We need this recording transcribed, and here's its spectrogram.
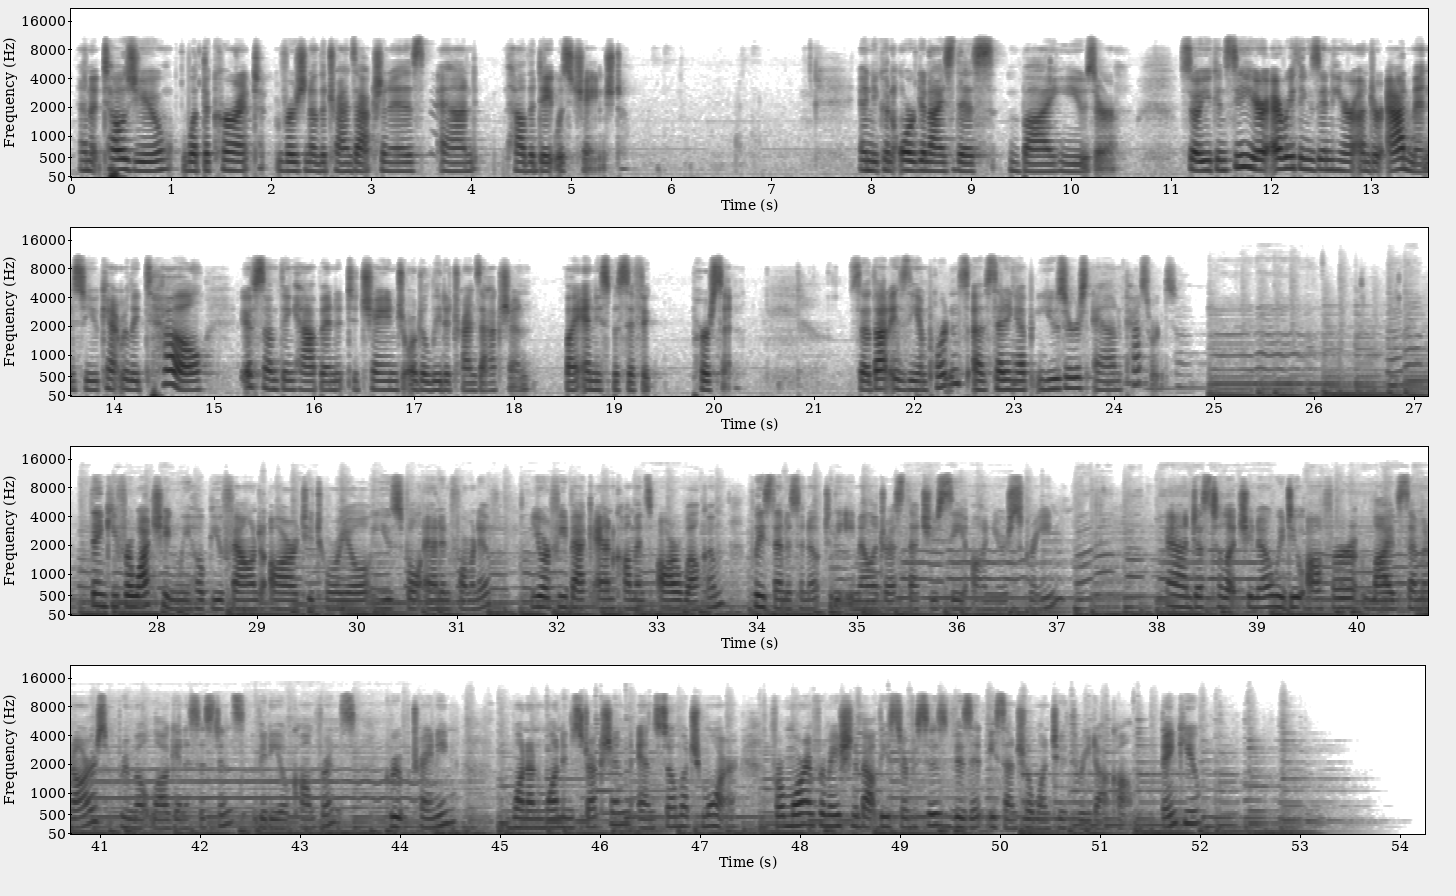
And it tells you what the current version of the transaction is and how the date was changed. And you can organize this by user. So you can see here, everything's in here under admin, so you can't really tell if something happened to change or delete a transaction by any specific person. So that is the importance of setting up users and passwords. Thank you for watching. We hope you found our tutorial useful and informative. Your feedback and comments are welcome. Please send us a note to the email address that you see on your screen. And just to let you know, we do offer live seminars, remote login assistance, video conference, group training, one on one instruction, and so much more. For more information about these services, visit essential123.com. Thank you.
